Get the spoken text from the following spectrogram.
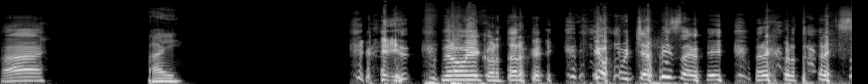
Bye. Güey, no lo voy a cortar, güey. Dio mucha risa, güey, para cortar eso.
